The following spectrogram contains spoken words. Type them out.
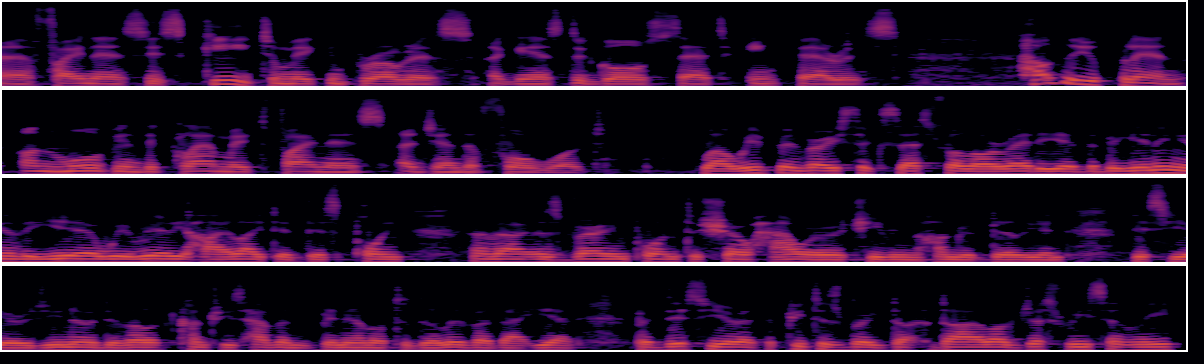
uh, finance is key to making progress against the goals set in Paris. How do you plan on moving the climate finance agenda forward? Well, we've been very successful already. At the beginning of the year, we really highlighted this point that it was very important to show how we're achieving the 100 billion this year. As you know, developed countries haven't been able to deliver that yet. But this year at the Petersberg Dialogue, just recently,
